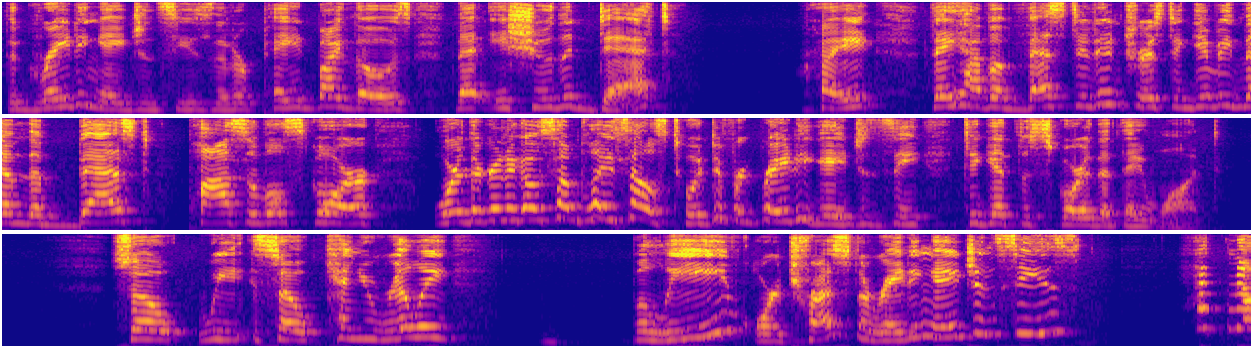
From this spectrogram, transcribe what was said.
The grading agencies that are paid by those that issue the debt right? They have a vested interest in giving them the best possible score, or they're going to go someplace else to a different grading agency to get the score that they want. So we so can you really believe or trust the rating agencies? Heck no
